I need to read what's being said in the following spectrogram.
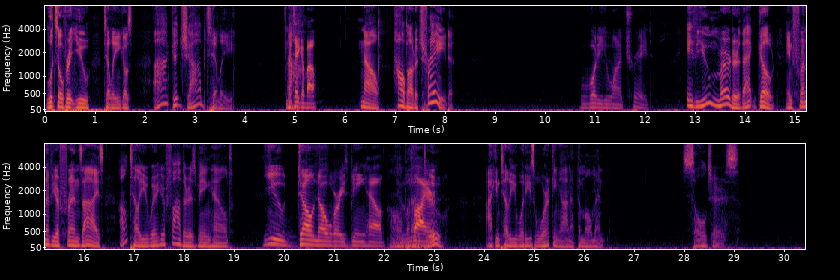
looks over at you, Tilly, and goes, "Ah, good job, Tilly. I take a bow. Now, how about a trade? What do you want to trade? If you murder that goat in front of your friend's eyes, I'll tell you where your father is being held." You don't know where he's being held. Oh, you but liar. I do. I can tell you what he's working on at the moment. Soldiers.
